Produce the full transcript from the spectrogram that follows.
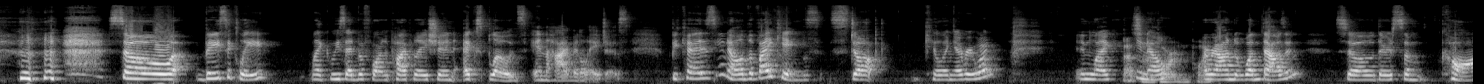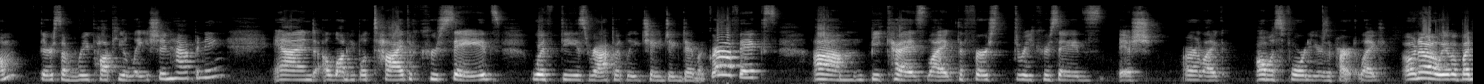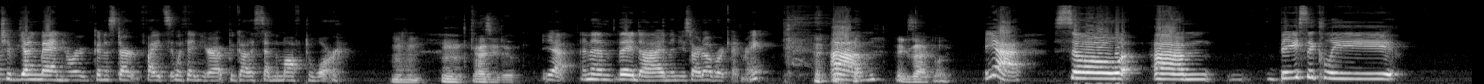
so basically, like we said before, the population explodes in the High Middle Ages because you know the Vikings stopped killing everyone in like That's you know around 1000. So there's some calm, there's some repopulation happening. And a lot of people tie the Crusades with these rapidly changing demographics um, because, like, the first three Crusades ish are like almost 40 years apart. Like, oh no, we have a bunch of young men who are going to start fights within Europe. We got to send them off to war. Mm, as you do. Yeah. And then they die, and then you start over again, right? um, Exactly. yeah. So, um, basically,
